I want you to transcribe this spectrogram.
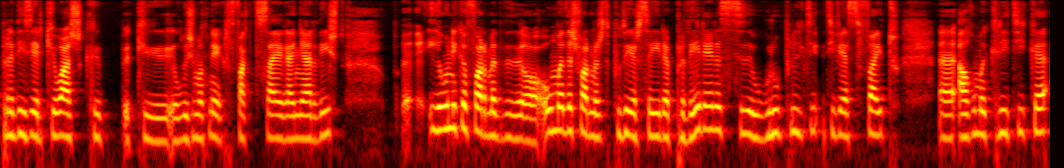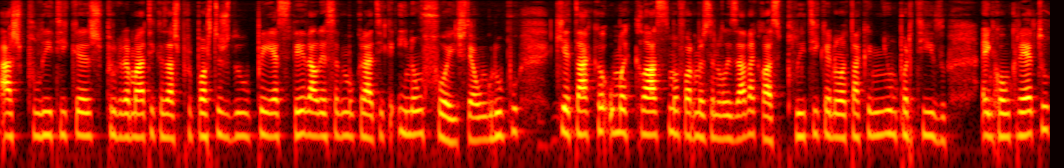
para dizer que eu acho que, que Luís Montenegro de facto sai a ganhar disto, e a única forma de, ou uma das formas de poder sair a perder era se o grupo lhe tivesse feito uh, alguma crítica às políticas programáticas, às propostas do PSD, da Aliança Democrática, e não foi. Isto é um grupo que ataca uma classe de uma forma generalizada, a classe política, não ataca nenhum partido em concreto,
